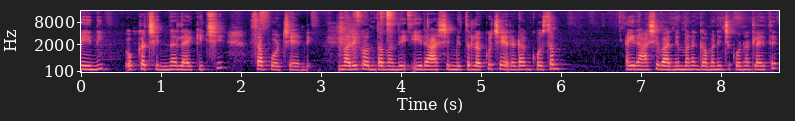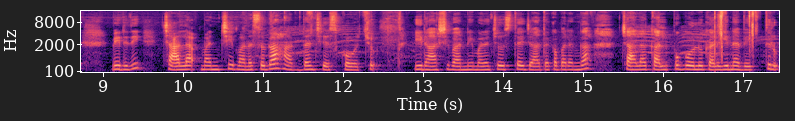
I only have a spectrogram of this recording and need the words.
మీని ఒక చిన్న లైక్ ఇచ్చి సపోర్ట్ చేయండి. మరికొంతమంది ఈ రాశి మిత్రులకు చేరడం కోసం ఈ రాశి వారిని మనం గమనించుకున్నట్లయితే వీరిది చాలా మంచి మనసుగా అర్థం చేసుకోవచ్చు. ఈ రాశి వారిని మనం చూస్తే జాతకపరంగా చాలా కలుపుగోలు కలిగిన వ్యక్తులు.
